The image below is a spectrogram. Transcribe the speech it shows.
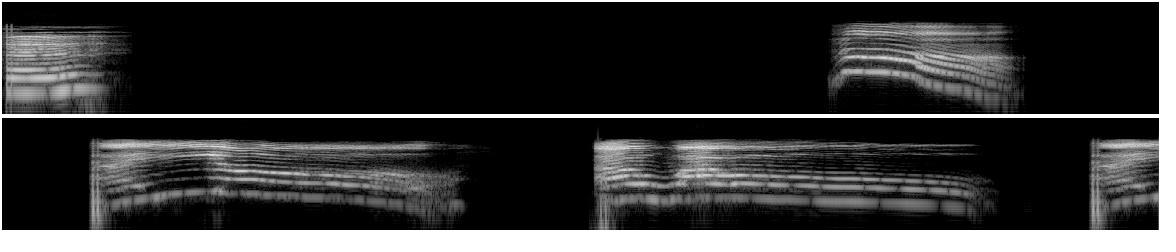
嗯？嗯！啊！哎呦！啊哇哦！哎。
